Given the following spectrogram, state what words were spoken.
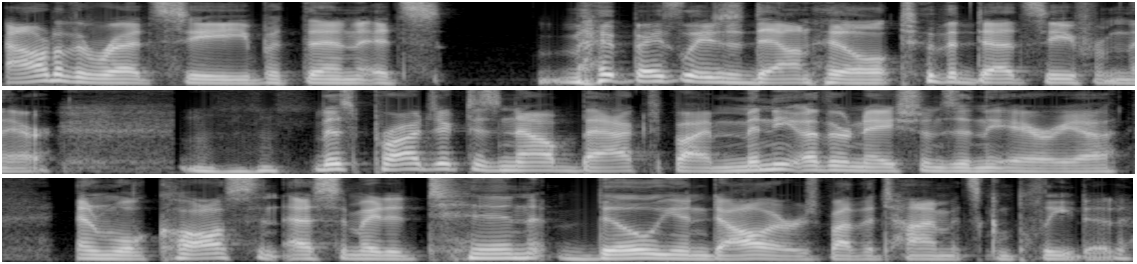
out of the Red Sea, but then it's basically just downhill to the Dead Sea from there. Mm-hmm. This project is now backed by many other nations in the area and will cost an estimated $10 billion by the time it's completed.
